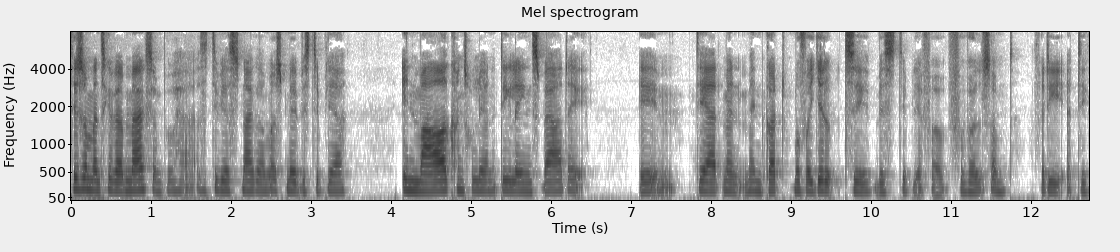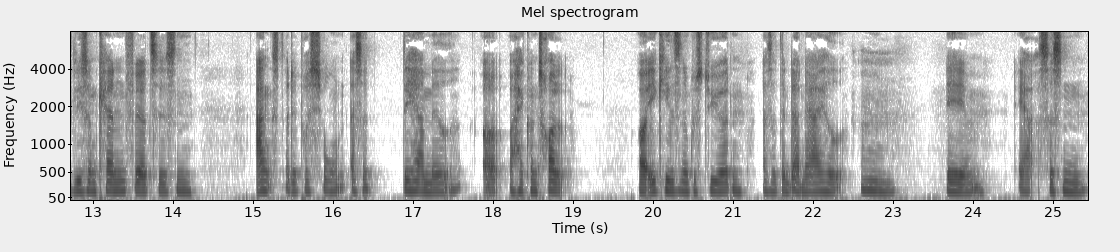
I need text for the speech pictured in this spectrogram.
det som man skal være opmærksom på her, altså det vi har snakket om også med, hvis det bliver en meget kontrollerende del af ens hverdag, øhm, det er, at man, man godt må få hjælp til, hvis det bliver for, for voldsomt. Fordi at det ligesom kan føre til sådan angst og depression. Altså det her med at, at have kontrol, og ikke hele tiden at kunne styre den. Altså den der nærhed. Mm. Øhm, ja, så sådan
